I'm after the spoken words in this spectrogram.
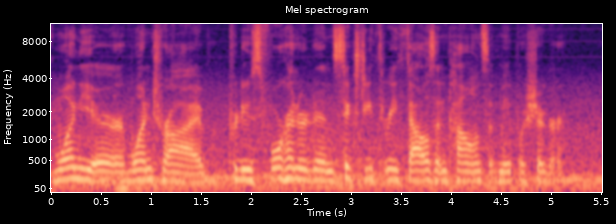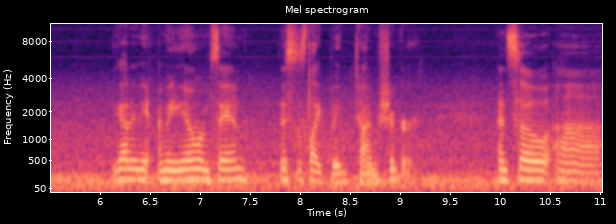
one year one tribe produced 463000 pounds of maple sugar you got any i mean you know what i'm saying this is like big time sugar and so uh,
